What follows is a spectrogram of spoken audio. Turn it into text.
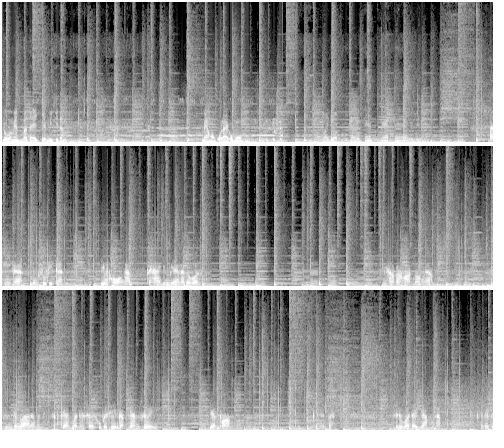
ก็ว่าแม่นว่าแต่ไอเจียมนี่กี่ดัง แม่งของกูหลายก็มู น้อยเดียวอีกน้อยเดียวแทบแทบแทบนิดเดียวบัดนี้ก็มุ่งสู่พิกัดริมโค้งครับ ไปหากินเบียร์ครับทุกคนนี่เขาก็หอดมองแล้ว กินจนว่าแล้วมันกับแก้มเหมือนใส่คูไปซี่กับแก้มเสยเยี่ยมพร้อมอืมเดินไปสรุปว่าได้ยำครับ ก็เลยไป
